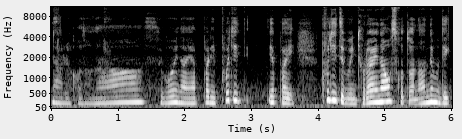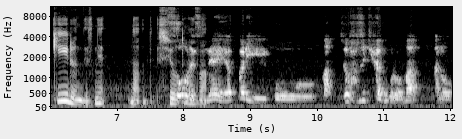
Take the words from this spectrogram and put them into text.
なるほどな。すごいな。やっぱりポジやっぱりポジティブに捉え直すことは何でもできるんですね。なしようとそうですね、やっぱりこう、まあ、正直なところ、まあ、あの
